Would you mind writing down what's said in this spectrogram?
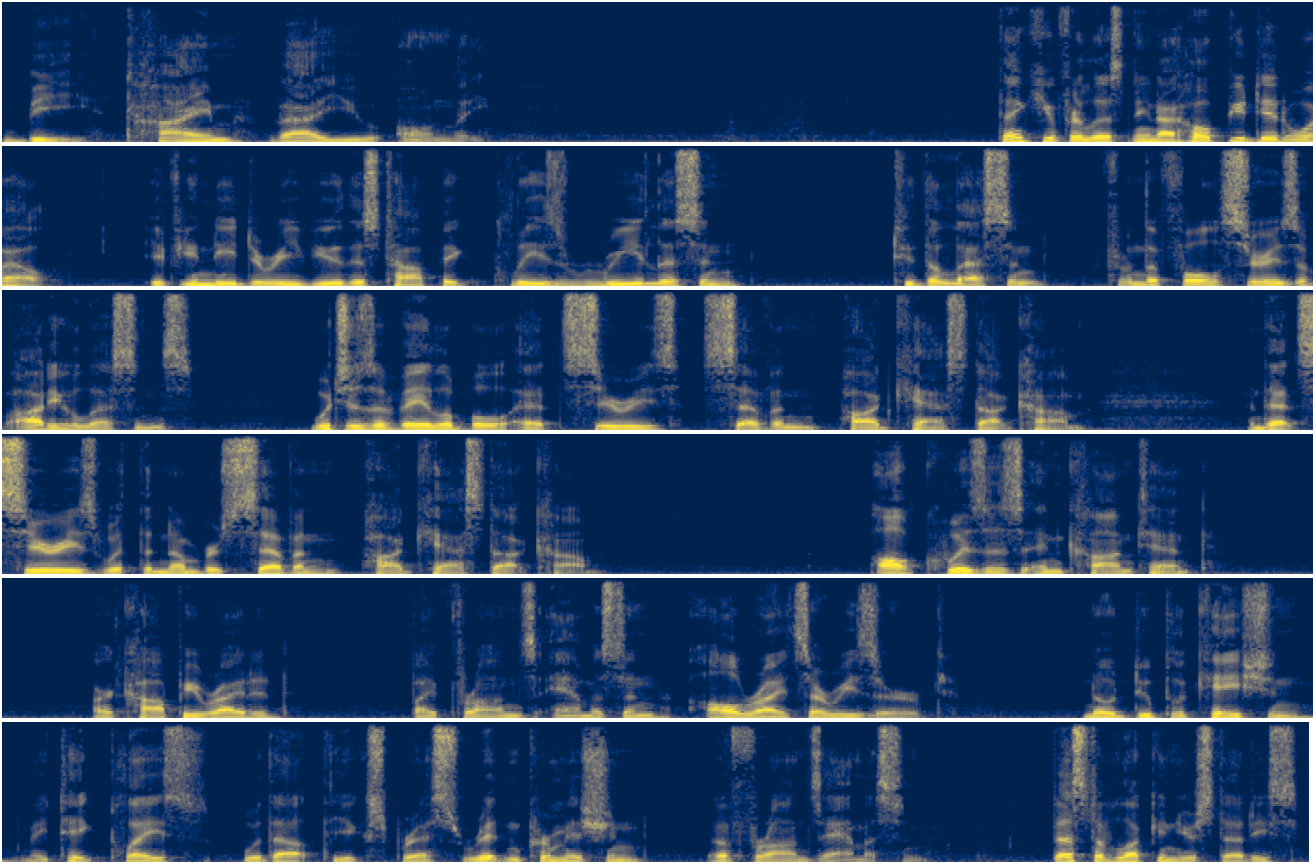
B. Time value only. Thank you for listening. I hope you did well. If you need to review this topic, please re listen to the lesson from the full series of audio lessons, which is available at series7podcast.com. And that's series with the number 7 podcast.com. All quizzes and content are copyrighted by Franz Amason. All rights are reserved. No duplication may take place without the express written permission of Franz Amason. Best of luck in your studies.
